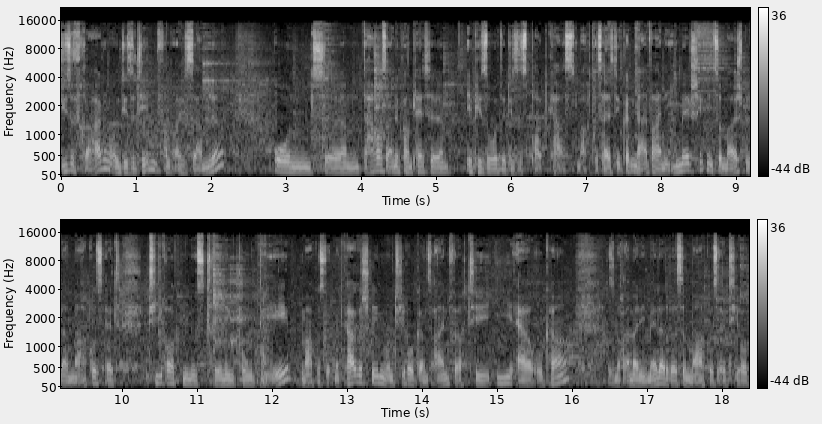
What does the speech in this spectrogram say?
diese Fragen und diese Themen von euch sammle und ähm, daraus eine komplette Episode dieses Podcasts macht. Das heißt, ihr könnt mir einfach eine E-Mail schicken, zum Beispiel an markus.tirok-training.de. Markus wird mit K geschrieben und Tirok ganz einfach, T-I-R-O-K. Also noch einmal die Mailadresse markus.tirok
